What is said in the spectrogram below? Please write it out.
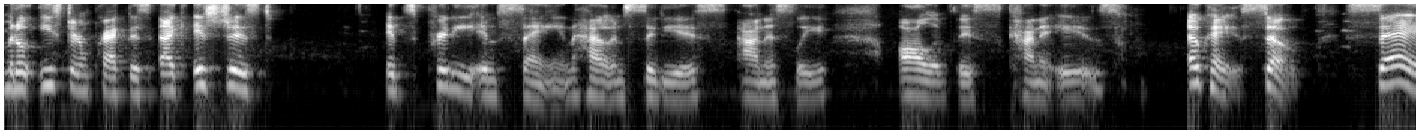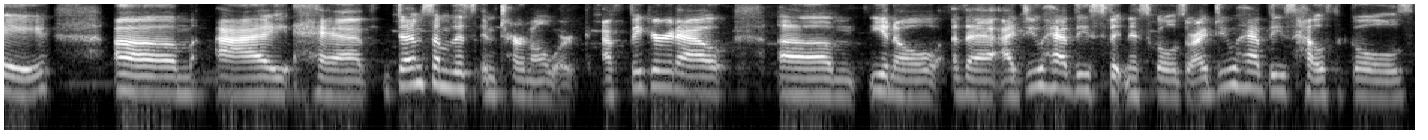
Middle Eastern practice. Like it's just it's pretty insane how insidious, honestly, all of this kind of is. Okay, so say um, I have done some of this internal work. I figured out, um, you know, that I do have these fitness goals or I do have these health goals.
